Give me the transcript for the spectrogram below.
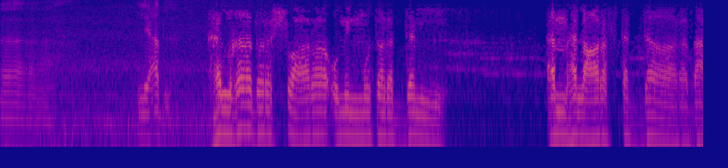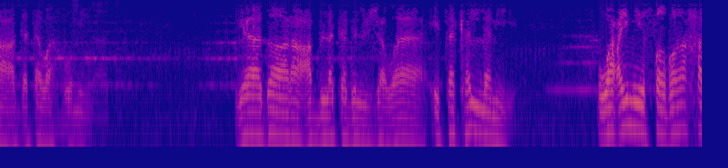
آه، لعبله هل غادر الشعراء من متردمي أم هل عرفت الدار بعد توهمي؟ يا دار عبلة بالجواء تكلمي وعمي صباحا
